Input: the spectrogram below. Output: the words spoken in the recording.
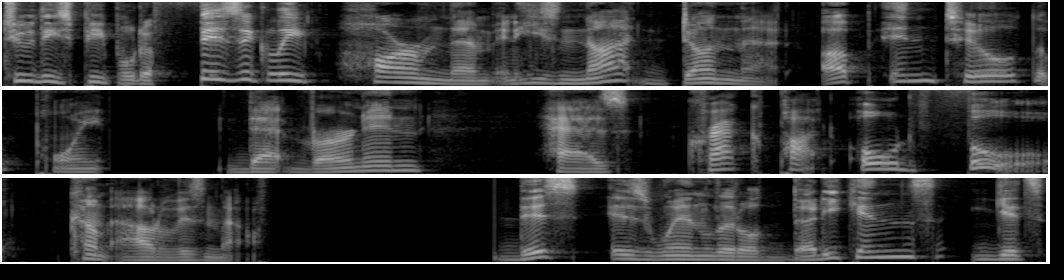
to these people to physically harm them, and he's not done that up until the point that Vernon has crackpot old fool come out of his mouth. This is when little Duddykins gets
